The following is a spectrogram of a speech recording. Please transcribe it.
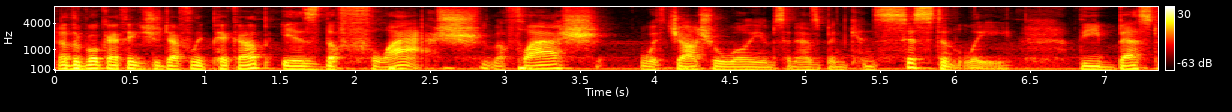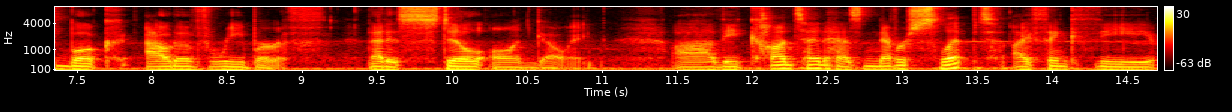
Another book I think you should definitely pick up is The Flash. The Flash with Joshua Williamson has been consistently the best book out of Rebirth that is still ongoing. Uh, the content has never slipped. I think the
